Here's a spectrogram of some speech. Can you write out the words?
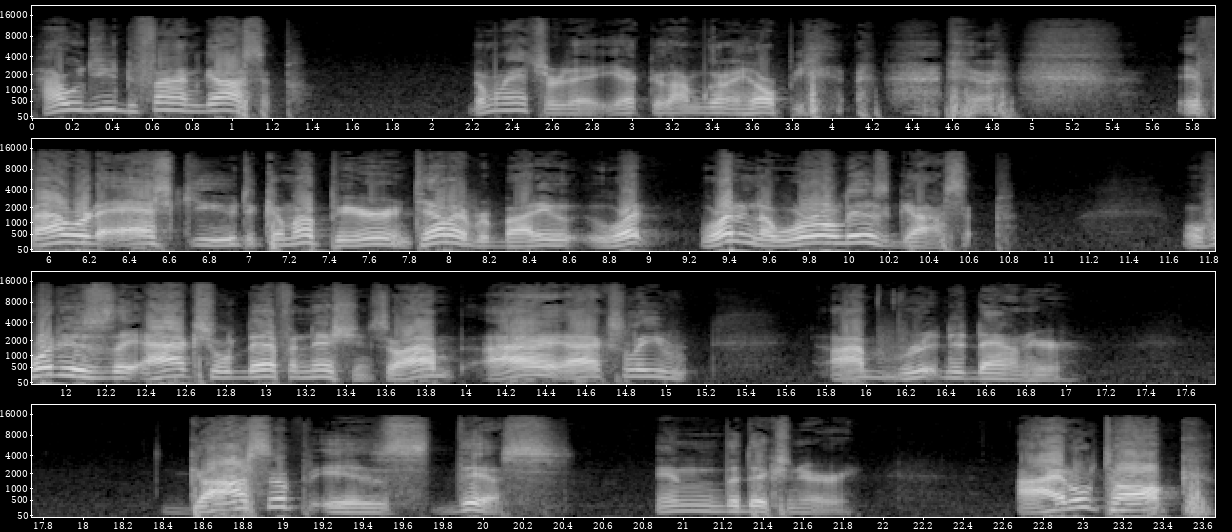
how would you define gossip? Don't answer that yet because I'm going to help you. if I were to ask you to come up here and tell everybody what what in the world is gossip? Well, what is the actual definition? So I I actually I've written it down here. Gossip is this in the dictionary. Idle talk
